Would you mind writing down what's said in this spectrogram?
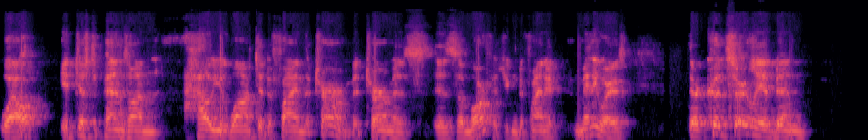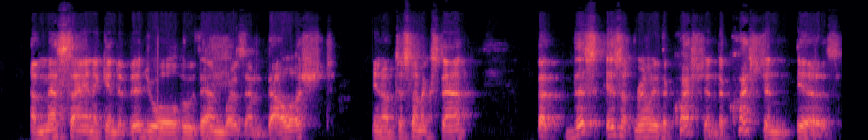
Well, it just depends on how you want to define the term. The term is is amorphous. You can define it many ways. There could certainly have been a messianic individual who then was embellished, you know, to some extent. But this isn't really the question. The question is,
